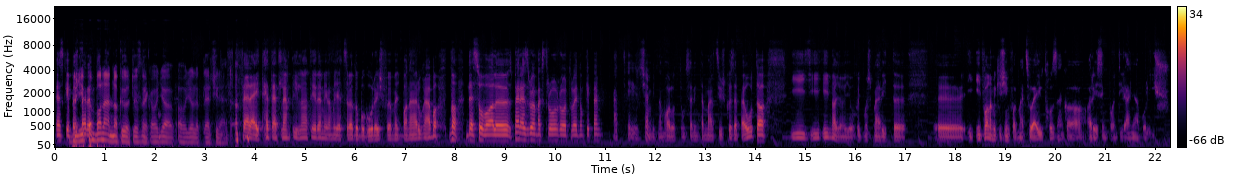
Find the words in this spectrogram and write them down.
Ez képest vagy éppen banánnak öltöznek, ahogy a, ahogy a Lökler csinálta. Felejthetetlen pillanat, én remélem, hogy egyszer a dobogóra is fölmegy banáruhába. Na, de szóval Perezről, meg Strollról tulajdonképpen hát semmit nem hallottunk szerintem március közepe óta, így, így, így nagyon jó, hogy most már itt itt valami kis információ eljut hozzánk a, a Racing Point irányából is.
